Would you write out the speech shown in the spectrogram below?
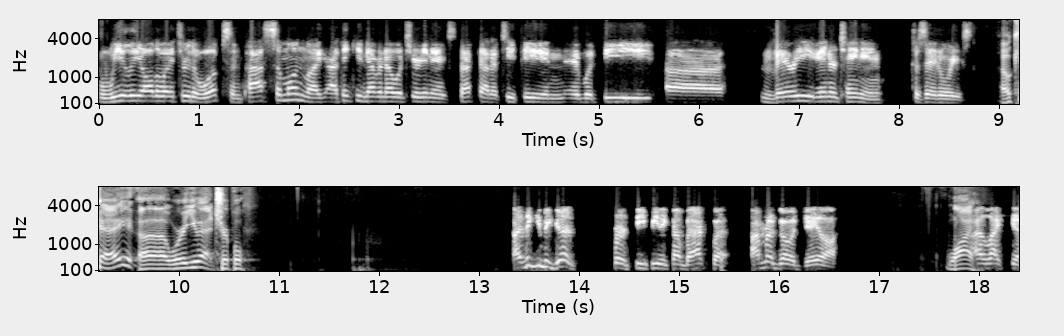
wheelie all the way through the whoops and pass someone. Like I think you never know what you're going to expect out of TP, and it would be uh, very entertaining to say the least. Okay, uh, where are you at, Triple? I think it'd be good for TP to come back, but I'm going to go with J-Law. Why? I like uh,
